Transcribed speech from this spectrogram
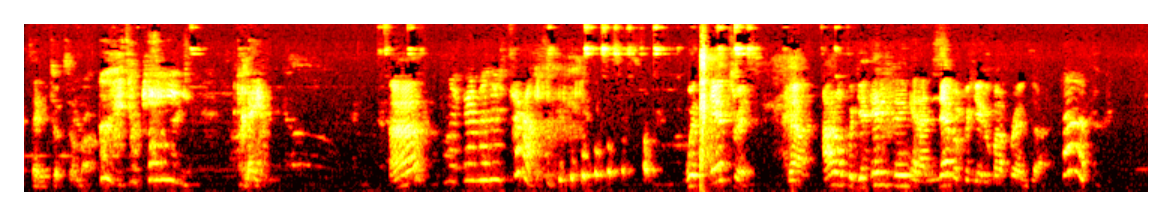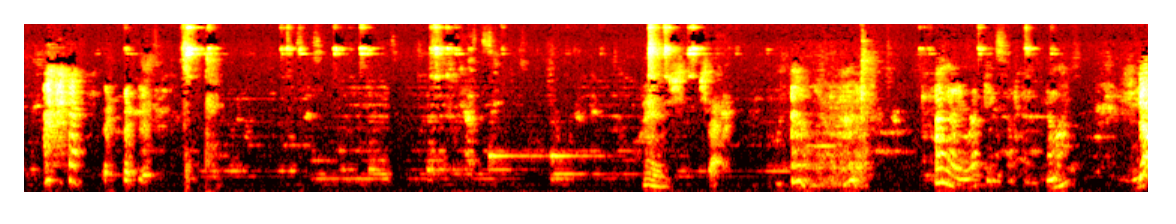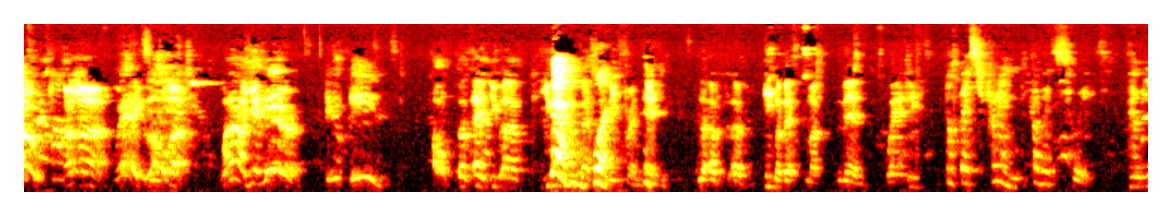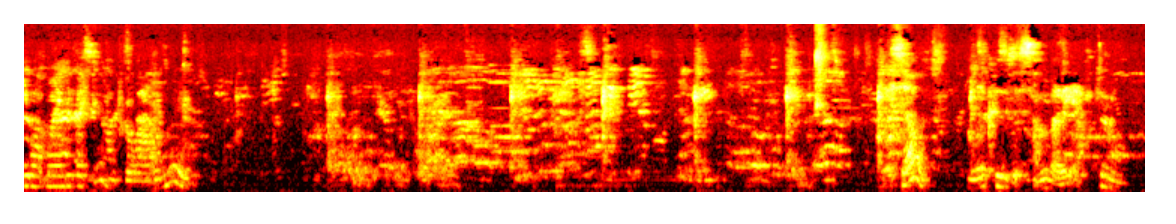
that it took so long. oh, it's okay. Uh-uh! Hey! Wow, you're here! Oh, you, uh, you my best friend, Angie. Uh, he's my best, my man, Angie. Oh, best friend. Oh, that's sweet. Um, you won't mind if I you for a while? So, look who's somebody after all.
